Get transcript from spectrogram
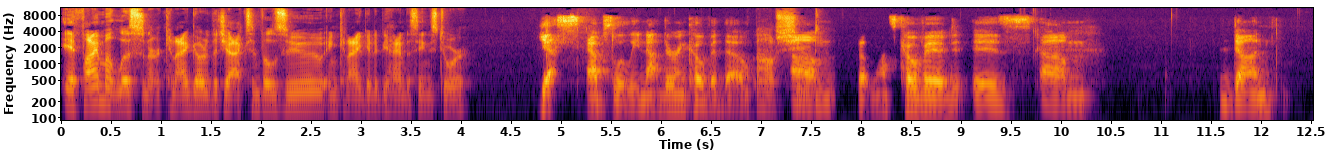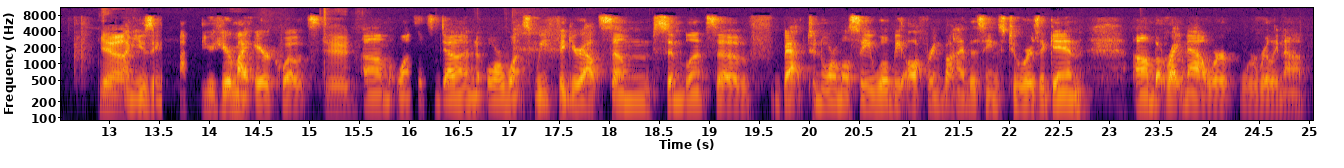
if I'm a listener, can I go to the Jacksonville Zoo and can I get a behind the scenes tour? Yes, absolutely. Not during COVID though. Oh shoot. Um, but once COVID is um, done, yeah, I'm using. You hear my air quotes, dude. Um, once it's done, or once we figure out some semblance of back to normalcy, we'll be offering behind the scenes tours again. Um, but right now, we're we're really not.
